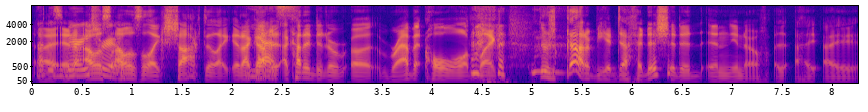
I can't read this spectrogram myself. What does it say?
Uh, and I was true. I was like shocked like and I got yes. it, I kind of did a, a, rabbit hole on like there's got to be a definition and and you know I, I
